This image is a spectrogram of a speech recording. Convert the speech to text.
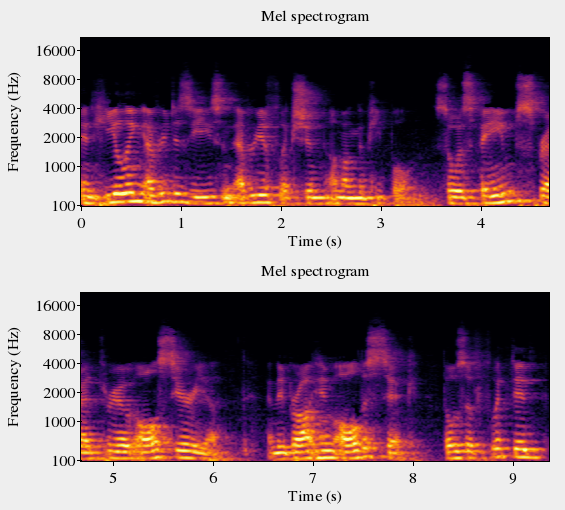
and healing every disease and every affliction among the people. So his fame spread throughout all Syria, and they brought him all the sick, those afflicted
